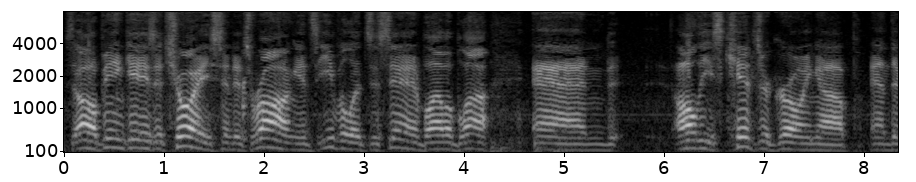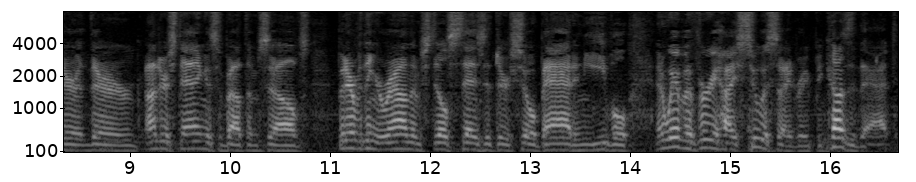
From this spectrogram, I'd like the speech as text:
So, oh, being gay is a choice, and it's wrong, it's evil, it's a sin, blah blah blah, and all these kids are growing up, and they're they're understanding this about themselves, but everything around them still says that they're so bad and evil, and we have a very high suicide rate because of that,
